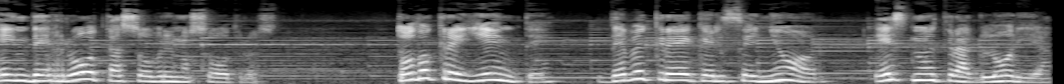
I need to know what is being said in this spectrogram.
en derrota sobre nosotros. Todo creyente debe creer que el Señor es nuestra gloria.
